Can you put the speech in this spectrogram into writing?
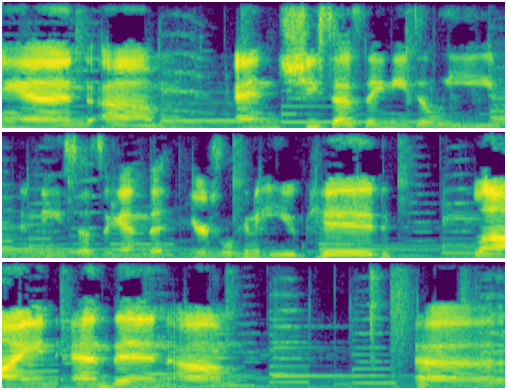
and um, and she says they need to leave, and he says again that here's looking at you, kid, line, and then um, uh,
